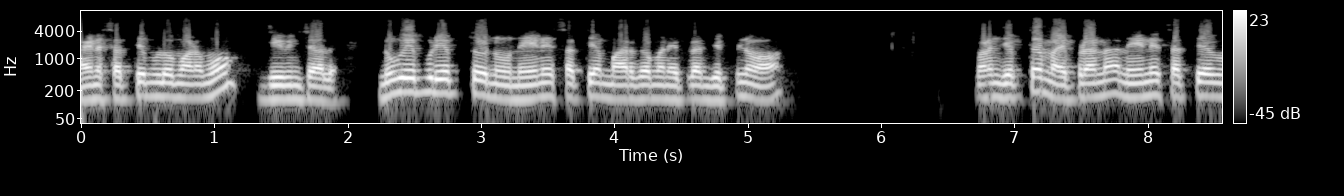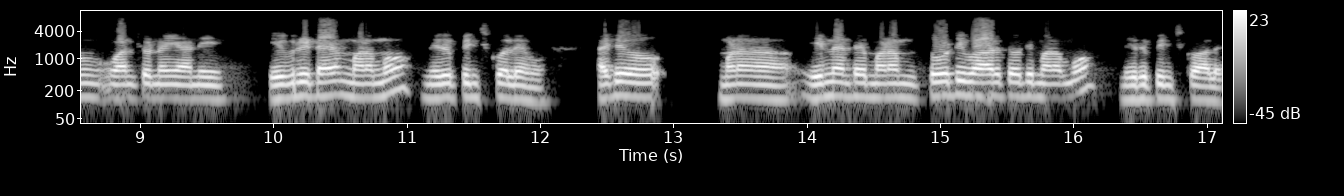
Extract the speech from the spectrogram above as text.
ఆయన సత్యంలో మనము జీవించాలి. నువ్వు ఎప్పుడు చెప్తావు? నువ్వు నేనే సత్యం మార్గం అని ఎప్పుడైనా చెప్పినావా? మనం చెప్తామా? ఎప్పుడన్నా నేనే సత్యవంతున్నాయి అని ఎవ్రీ టైం మనము నిరూపించుకోలేము. అయితే మన ఏంటంటే మనం తోటి వారితోటి మనము నిరూపించుకోవాలి.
